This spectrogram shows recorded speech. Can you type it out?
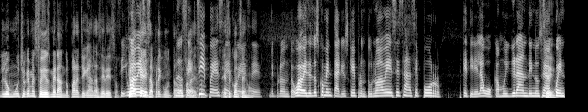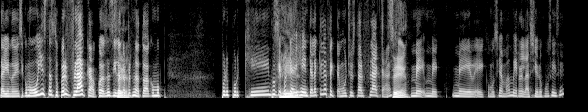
lo mucho que me estoy esmerando para llegar a hacer eso? Sí, Creo a que esa pregunta No va para sé, eso. sí, puede ser, ese puede consejo. ser, de pronto. O a veces los comentarios que de pronto uno a veces hace por que tiene la boca muy grande y no se Sí. da cuenta y uno dice como, uy, está súper flaca, cosas así, la otra persona toda como, ¿pero por qué? ¿Por qué? Porque hay gente a la que le afecta mucho estar flaca. Sí, Me, me, me, eh, ¿cómo se llama? Me relaciono, ¿cómo se dice?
